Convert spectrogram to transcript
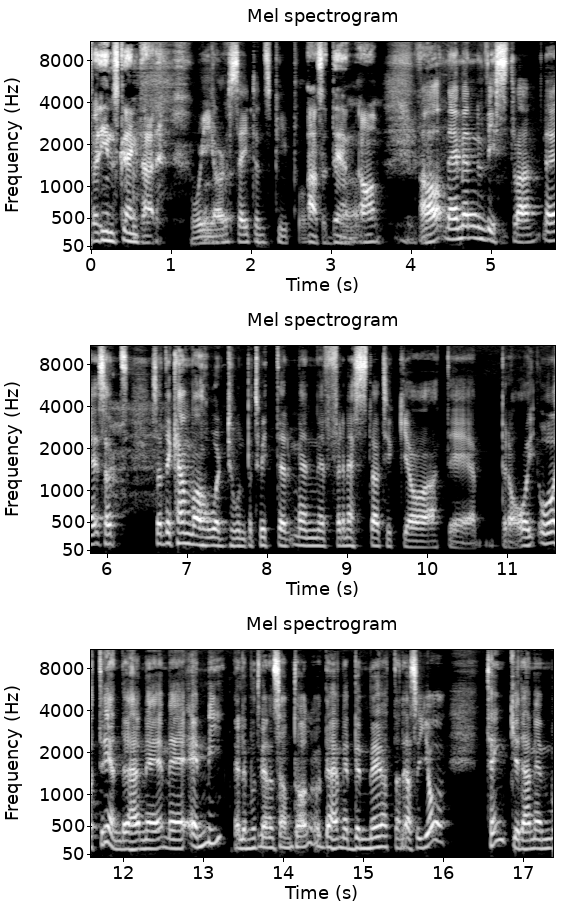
för inskränkt här. We are Satan's people. Alltså den, ja. Ja, nej men visst va. Nej, så, att, så det kan vara hård ton på Twitter, men för det mesta tycker jag att det är bra. Och, och återigen, det här med, med MI, eller motiverande samtal, och det här med bemötande. Alltså jag tänker det här med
